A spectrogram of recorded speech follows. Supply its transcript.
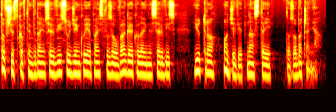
To wszystko w tym wydaniu serwisu. Dziękuję Państwu za uwagę. Kolejny serwis jutro o 19:00. Do zobaczenia.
